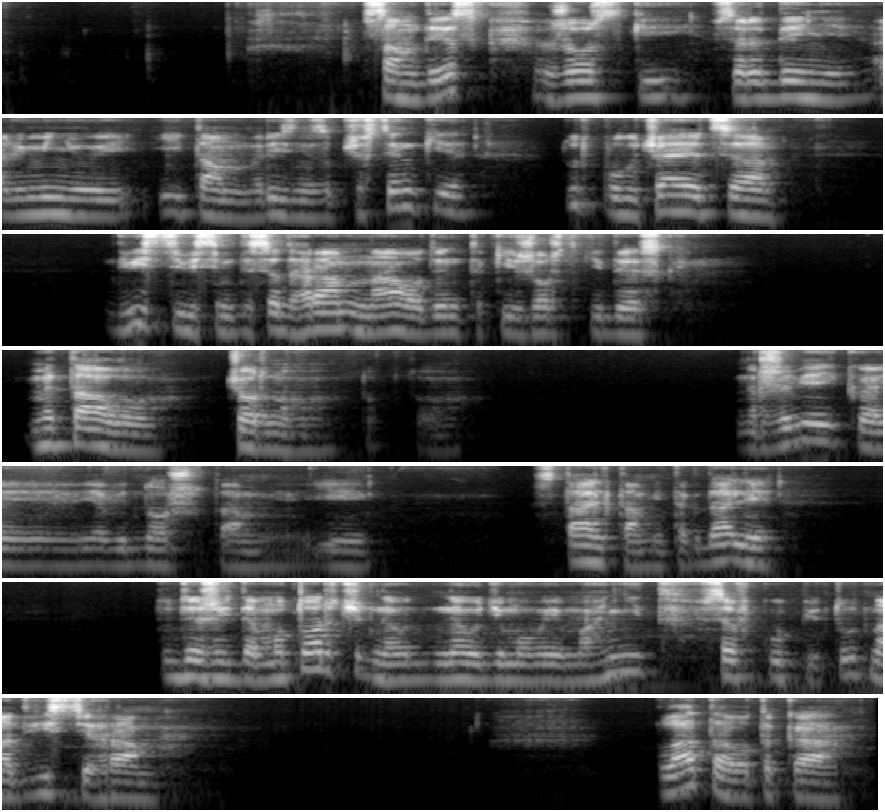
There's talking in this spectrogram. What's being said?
сам диск жорсткий всередині алюмінієвий і там різні запчастинки. Тут виходить 280 грам на один такий жорсткий диск. Металу чорного, тобто нержавійка, я відношу там і сталь там і так далі. Туди ж йде моторчик, нео- неодімовий магніт, все вкупі. Тут на 200 грам. Плата, отака,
